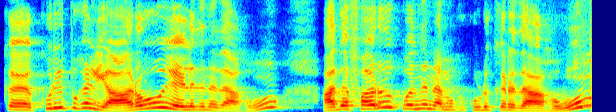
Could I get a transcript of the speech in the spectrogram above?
க குறிப்புகள் யாரோ எழுதினதாகவும் அதை ஃபரூக் வந்து நமக்கு கொடுக்கறதாகவும்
